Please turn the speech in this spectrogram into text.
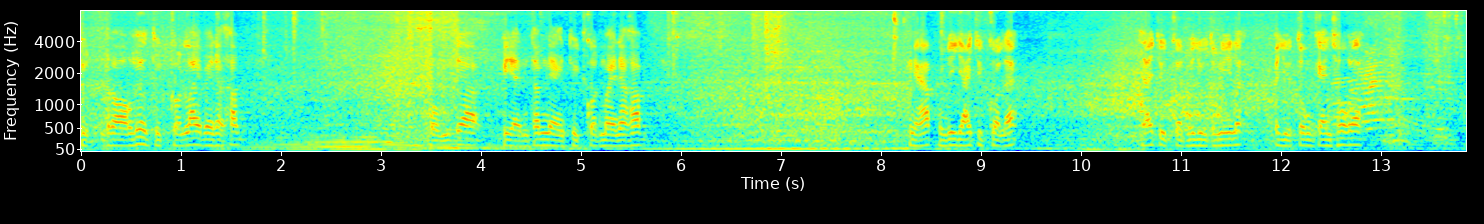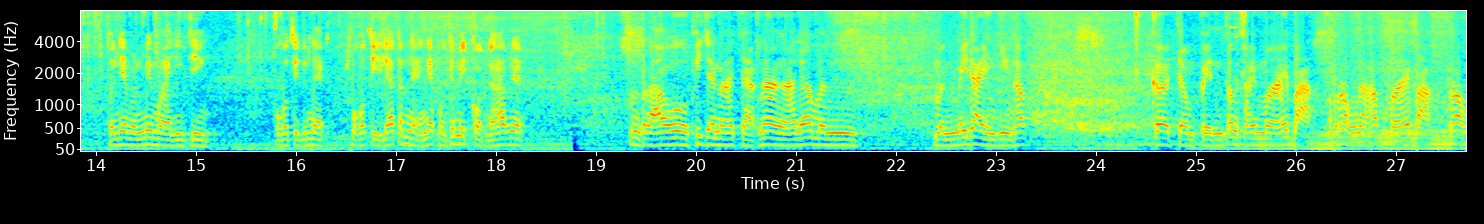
จุดรองเลื่อนจุดกดไล่ไปนะครับ ผมจะเปลี่ยนตำแหน่งจุดกดใหม่นะครับนะครับ ผมจะย้ายจุดกดแล้ว ย้ายจุดกดมาอยู่ตรงนี้แล้วมาอยู่ตรงแกนโชคแล้ว ตัวนี้มันไม่มาจริง ๆ ปกติตำแหน่งปกติแล้วตำแหน่งเนี้ยผมจะไม่กดนะครับเนี่ยเราพิจารณาจากหน้างานแล้วมันมันไม่ได้จริงๆครับ ก็จำเป็นต้องใช้ไม้บากร่องนะครับ ไม้บากร่อง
